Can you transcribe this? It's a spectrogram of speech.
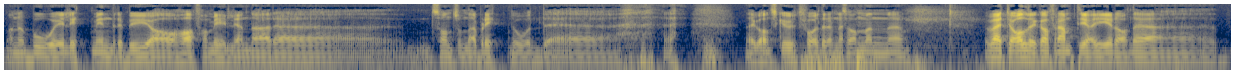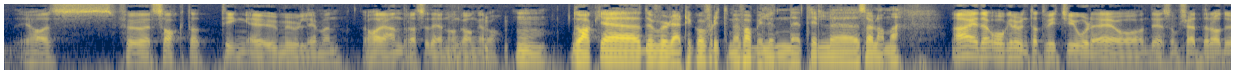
Men å bo i litt mindre byer og ha familien der sånn som det er blitt nå, det, det er ganske utfordrende. Sånn, men øh, du vet jo aldri hva fremtida gir, da. Det, øh, jeg har før sagt at ting er umulig, men det har endra seg det noen ganger òg. Mm. Du, har ikke- du vurderte ikke å flytte med familien ned til eh, Sørlandet? Nei, det, og grunnen til at vi ikke gjorde det, er jo det som skjedde. da. Du,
